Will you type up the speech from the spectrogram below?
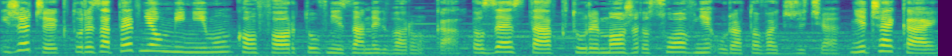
i rzeczy, które zapewnią minimum komfortu w nieznanych warunkach. To zestaw, który może dosłownie uratować życie. Nie czekaj,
